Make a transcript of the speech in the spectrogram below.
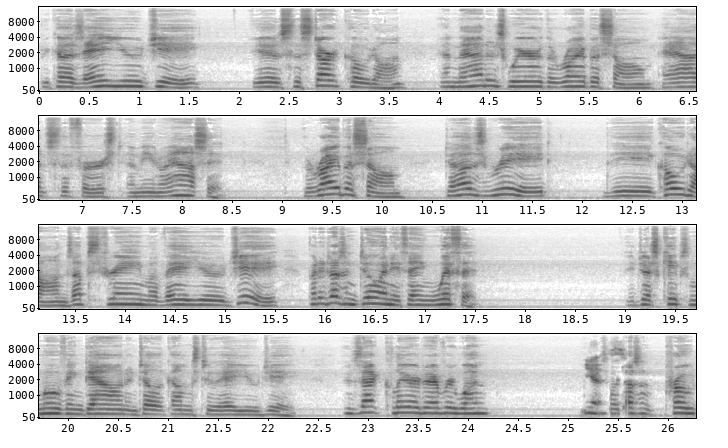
because AUG is the start codon and that is where the ribosome adds the first amino acid. The ribosome does read the codons upstream of AUG, but it doesn't do anything with it. It just keeps moving down until it comes to AUG. Is that clear to everyone? Yes. So it doesn't pro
